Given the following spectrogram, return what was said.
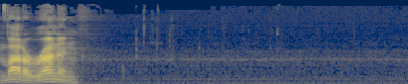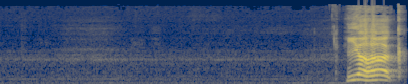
A lot of running. Heel hook.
